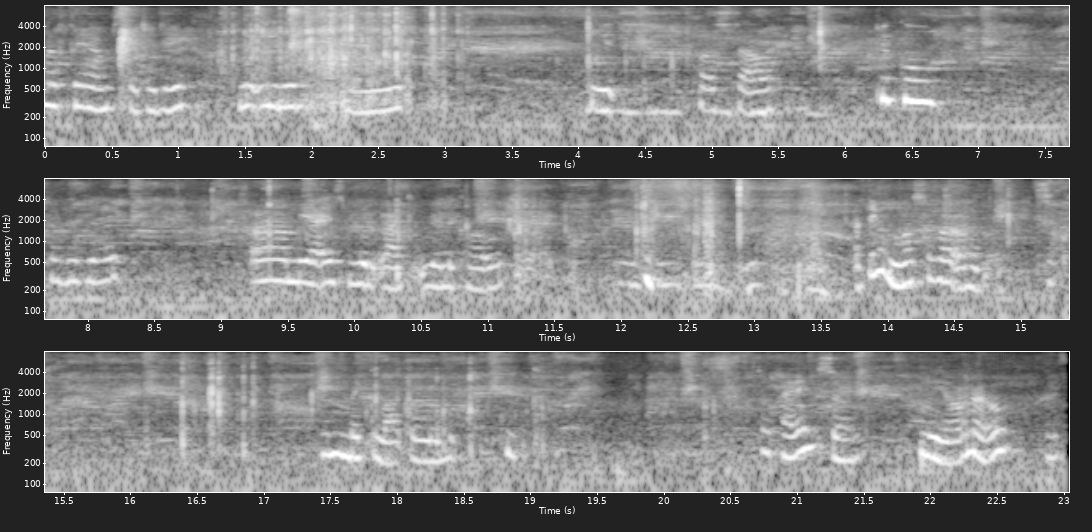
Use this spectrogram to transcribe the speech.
my fam. So today we're eating mango with pasta, pickle, stuff like that. Um, yeah, it's really like really cold. So, like, I think most of our are like so. I'm make a lot a little bit quick. Okay, so we all know that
